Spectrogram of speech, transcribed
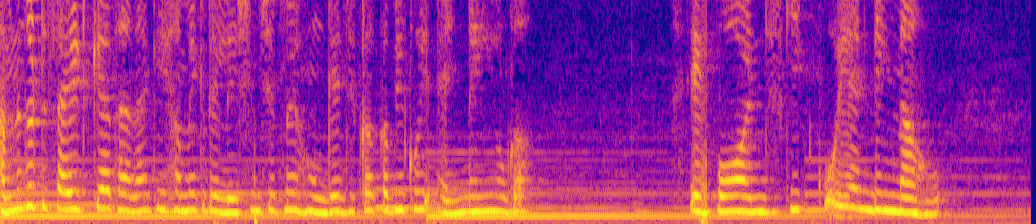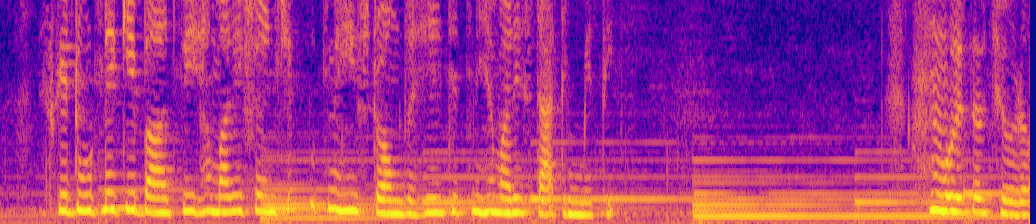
हमने तो डिसाइड किया था ना कि हम एक रिलेशनशिप में होंगे जिसका कभी कोई एंड नहीं होगा। एक बॉन्ड जिसकी कोई एंडिंग ना हो। इसके टूटने के बाद भी हमारी फ्रेंडशिप उतनी ही स्ट्रांग रही जितनी हमारी स्टार्टिंग में थी। वो सब छोड़ो।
